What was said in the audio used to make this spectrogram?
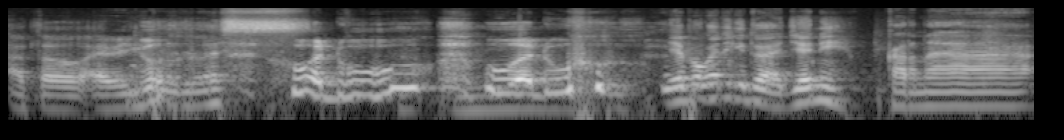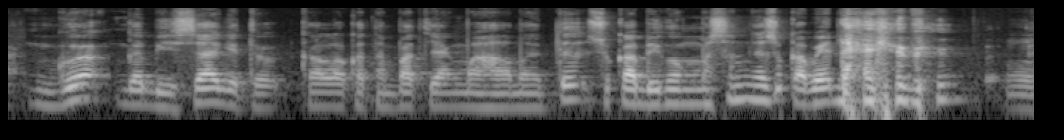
Atau Erigo. Jelas. Waduh, waduh. Ya pokoknya gitu aja nih. Karena gue nggak bisa gitu. Kalau ke tempat yang mahal itu suka bingung mesennya suka beda gitu. Hmm.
